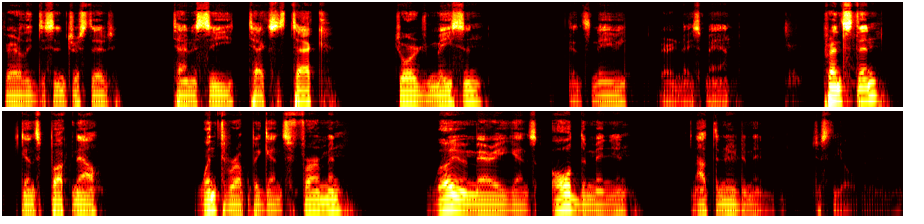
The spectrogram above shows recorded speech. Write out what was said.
fairly disinterested, Tennessee, Texas Tech, George Mason against Navy, very nice man, Princeton against Bucknell, Winthrop against Furman, William and Mary against Old Dominion, not the New Dominion, just the Old Dominion.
